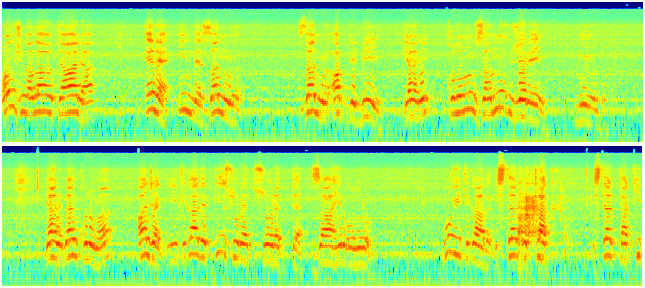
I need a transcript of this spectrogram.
Onun için Allahu Teala ene inde zannı zannı abdi bi yani kulumun zannı üzereyim buyurdu. Yani ben kuluma ancak itikad ettiği suret surette zahir olurum. Bu itikadı ister ıtlak, ister takit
